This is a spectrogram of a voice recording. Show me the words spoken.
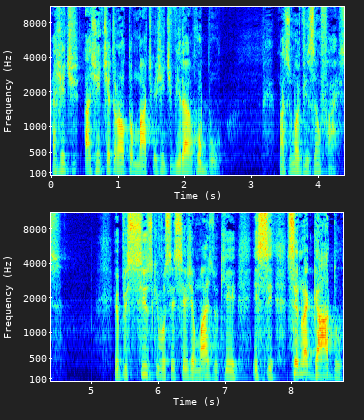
A gente, a gente entra no automático, a gente vira robô. Mas uma visão faz. Eu preciso que você seja mais do que esse. Você não é gado.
